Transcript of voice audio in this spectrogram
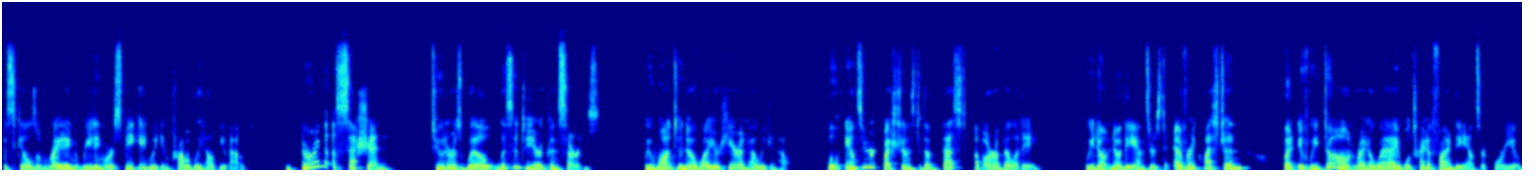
the skills of writing, reading, or speaking, we can probably help you out. During a session, tutors will listen to your concerns. We want to know why you're here and how we can help. We'll answer your questions to the best of our ability. We don't know the answers to every question, but if we don't right away, we'll try to find the answer for you.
